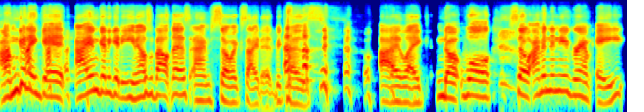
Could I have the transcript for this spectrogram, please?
i'm gonna get i am gonna get emails about this and i'm so excited because i like no well so i'm an enneagram 8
